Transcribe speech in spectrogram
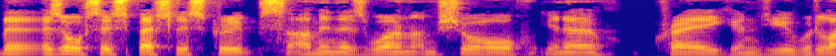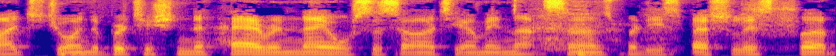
there's also specialist groups. I mean, there's one I'm sure you know Craig, and you would like to join the British Hair and Nail Society. I mean, that sounds pretty specialist, but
